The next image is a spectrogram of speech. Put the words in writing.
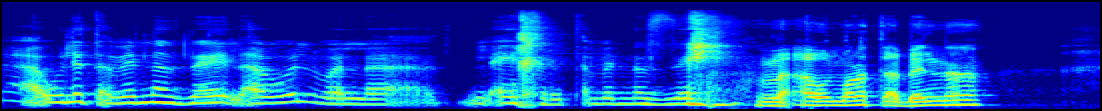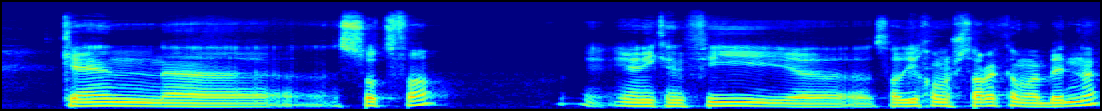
أقول اتقابلنا إزاي الأول ولا الآخر اتقابلنا إزاي؟ أول مرة اتقابلنا كان آه، صدفة. يعني كان في آه، صديقة مشتركة ما بيننا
